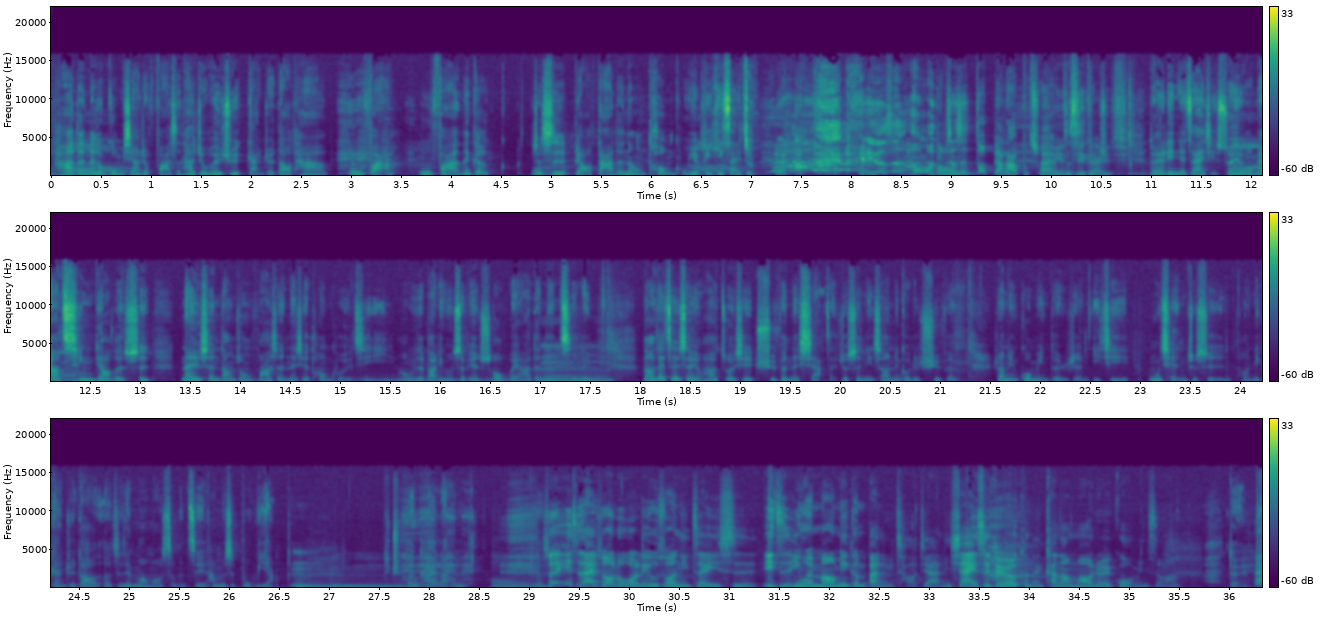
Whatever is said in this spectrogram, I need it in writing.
他的那个过敏现象就发生，他就会去感觉到他无法无法那个就是表达的那种痛苦，因为鼻涕塞住，对，就是嗯，我就是都表达不出来，这是一个。对，连接在一起。所以我们要清掉的是那一生当中发生的那些痛苦的记忆，或者是把灵魂碎片收回啊等等之类。嗯然后在这一生有还要做一些区分的下载，就是你知道能够去区分让你过敏的人，以及目前就是哦你感觉到呃这些猫毛什么之类，他们是不一样的，嗯。嗯就区分开来了。哦，所以意思来说，如果例如说你这一世一直因为猫咪跟伴侣吵架，你下一次就有可能看到猫就会过敏，是吗对，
